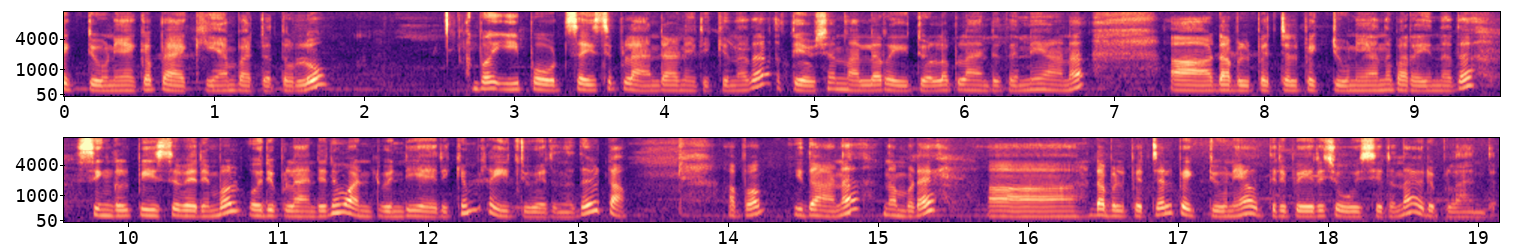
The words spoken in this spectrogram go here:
പെക്ടൂണിയൊക്കെ പാക്ക് ചെയ്യാൻ പറ്റത്തുള്ളൂ. അപ്പോൾ ഈ പോട്ട് സൈസ് പ്ലാന്റ് ആണ് ഇരിക്കുന്നത്. അത്യാവശ്യം നല്ല റേറ്റുള്ള പ്ലാന്റ് തന്നെയാണ്. ഡബിൾ പെറ്റൽ പെക്ടൂണിയ എന്ന് പറയുന്നത്. സിംഗിൾ പീസ് വരുമ്പോൾ ഒരു പ്ലാന്റിന് വൺ ട്വന്റി ആയിരിക്കും റേറ്റ് വരുന്നത് കേട്ടോ. അപ്പം ഇതാണ് നമ്മുടെ ഡബിൾ പെറ്റൽ പെക്ടൂണിയ ഒത്തിരി പേര് ചോദിച്ചിരുന്ന ഒരു പ്ലാന്റ്.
